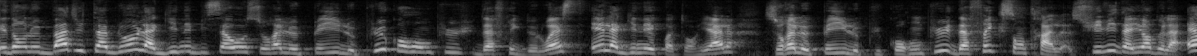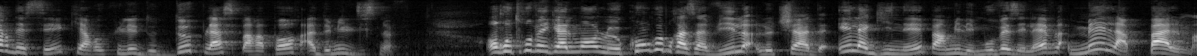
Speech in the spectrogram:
Et dans le bas du tableau, la Guinée-Bissau serait le pays le plus corrompu d'Afrique de l'Ouest et la Guinée équatoriale serait le pays le plus corrompu d'Afrique centrale, suivi d'ailleurs de la RDC qui a reculé de deux places par rapport à 2019. On retrouve également le Congo-Brazzaville, le Tchad et la Guinée parmi les mauvais élèves, mais la palme,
